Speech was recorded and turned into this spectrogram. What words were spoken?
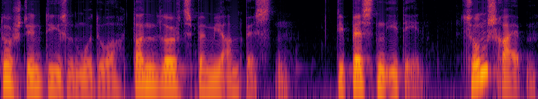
durch den Dieselmotor. Dann läuft's bei mir am besten. Die besten Ideen. Zum Schreiben.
